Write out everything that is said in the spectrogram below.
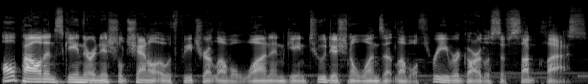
All paladins gain their initial channel oath feature at level 1 and gain two additional ones at level 3 regardless of subclass.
